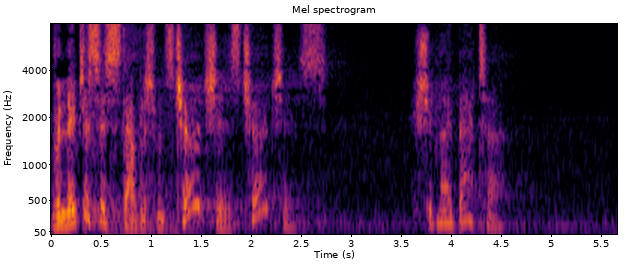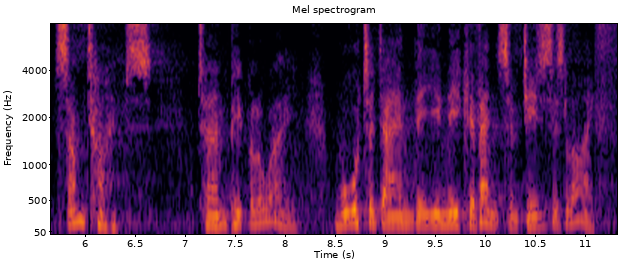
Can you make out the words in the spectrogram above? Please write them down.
religious establishments, churches, churches, should know better. Sometimes turn people away, water down the unique events of Jesus' life,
